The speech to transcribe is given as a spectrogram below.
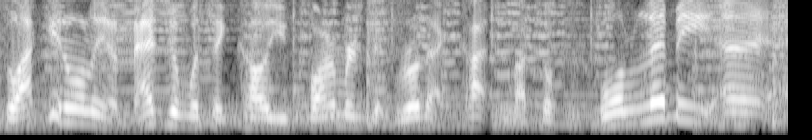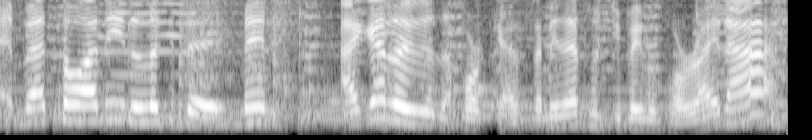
So I can only imagine what they call you farmers that grow that cotton, Bato. Well, let me, uh, Bato, I need to look at the, man, I gotta look at the forecast. I mean, that's what you pay me for, right? Ah?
